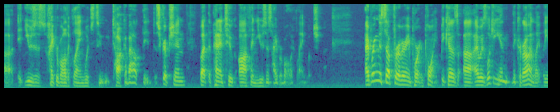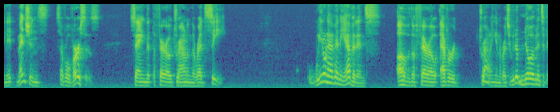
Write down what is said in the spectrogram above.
Uh, it uses hyperbolic language to talk about the description, but the Pentateuch often uses hyperbolic language. I bring this up for a very important point because uh, I was looking in the Quran lately and it mentions several verses saying that the Pharaoh drowned in the Red Sea. We don't have any evidence of the Pharaoh ever drowning in the Red Sea. We have no evidence of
